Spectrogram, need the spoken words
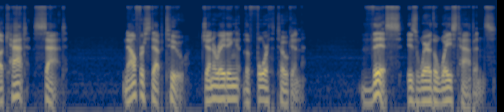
a cat sat. Now for step two, generating the fourth token. This is where the waste happens.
